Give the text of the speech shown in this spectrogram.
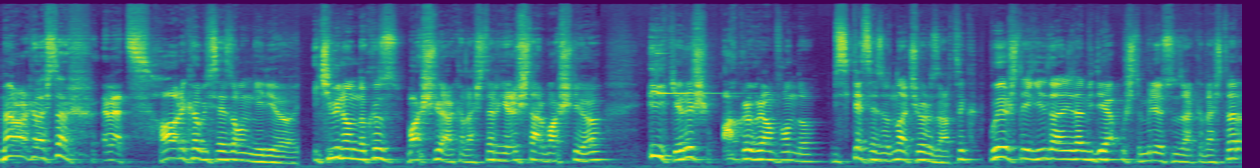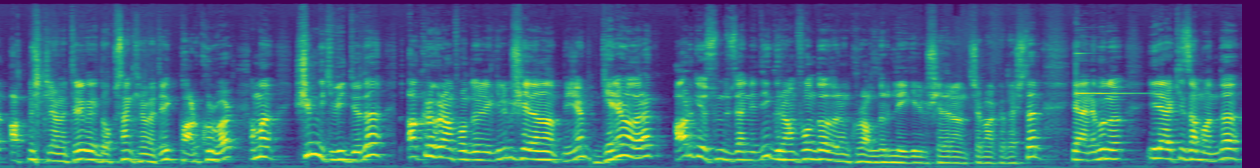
Merhaba arkadaşlar. Evet, harika bir sezon geliyor. 2019 başlıyor arkadaşlar. Yarışlar başlıyor. İlk yarış Agro Gran Fondo. Bisiklet sezonunu açıyoruz artık. Bu yarışla ilgili daha önceden video yapmıştım biliyorsunuz arkadaşlar. 60 kilometrelik ve 90 kilometrelik parkur var. Ama şimdiki videoda Agro Gran Fondo ile ilgili bir şeyler anlatmayacağım. Genel olarak Argios'un düzenlediği Gran Fondo'ların kuralları ile ilgili bir şeyler anlatacağım arkadaşlar. Yani bunu ileriki zamanda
